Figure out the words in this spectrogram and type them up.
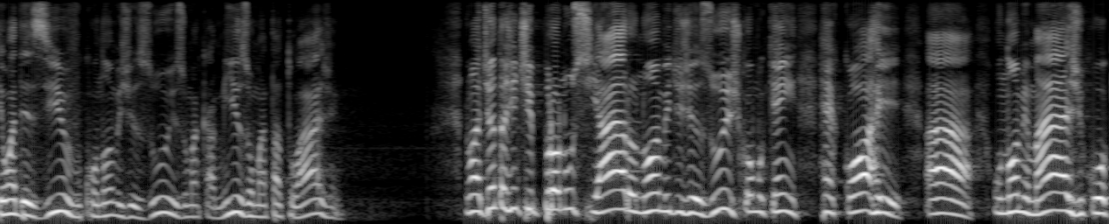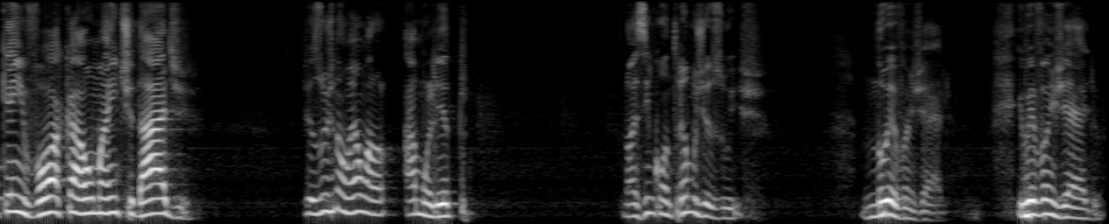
ter um adesivo com o nome Jesus, uma camisa, uma tatuagem. Não adianta a gente pronunciar o nome de Jesus como quem recorre a um nome mágico ou quem invoca uma entidade. Jesus não é um amuleto. Nós encontramos Jesus no Evangelho. E o Evangelho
